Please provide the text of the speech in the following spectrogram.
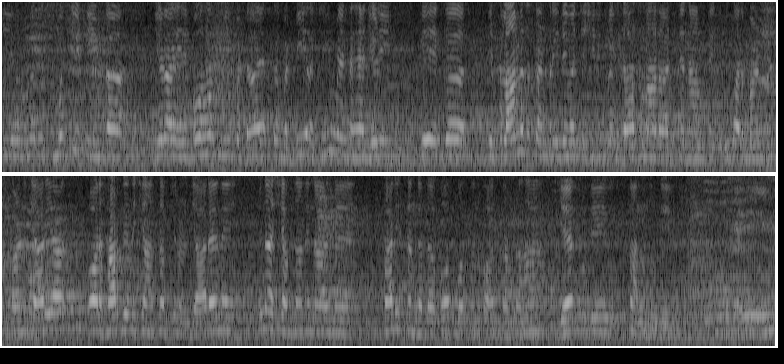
ਜੀ ਔਰ ਉਹਨਾਂ ਦੀ ਸਮੁੱਚੀ ਟੀਮ ਦਾ ਜਿਹੜਾ ਇਹ ਬਹੁਤ ਹੀ ਵੱਡਾ ਇੱਕ ਵੱਡੀ ਅਚੀਵਮੈਂਟ ਹੈ ਜਿਹੜੀ ਕਿ ਇੱਕ ਇਸਲਾਮਿਕ ਕੰਟਰੀ ਦੇ ਵਿੱਚ ਸ਼੍ਰੀ ਗੁਰੂ ਰਵਿਦਾਸ ਮਹਾਰਾਜ ਦੇ ਨਾਮ ਤੇ ਗੁਰੂ ਘਰ ਬਣ ਬਣ ਜਾ ਰਿਹਾ ਔਰ ਹਰ ਦਿਨ ਨਿਸ਼ਾਨ ਸਾਹਿਬ ਚੜ੍ਹਨ ਜਾ ਰਹੇ ਨੇ। ਇਹਨਾਂ ਸ਼ਬਦਾਂ ਦੇ ਨਾਲ ਮੈਂ ਸਾਰੀ ਸੰਗਤ ਦਾ ਬਹੁਤ ਬਹੁਤ ਧੰਨਵਾਦ ਕਰਦਾ ਹਾਂ। ਜੈ ਗੁਰੂ ਦੇਵ ਧੰਨ ਗੁਰੂ ਦੇਵ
